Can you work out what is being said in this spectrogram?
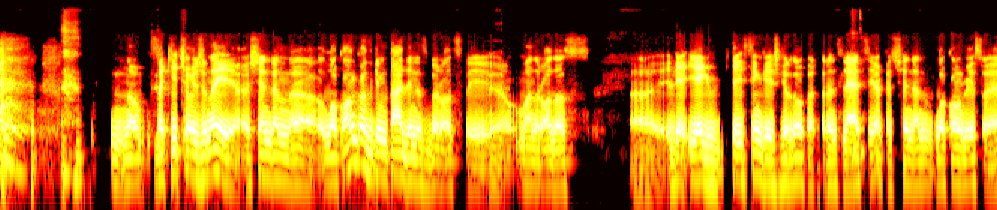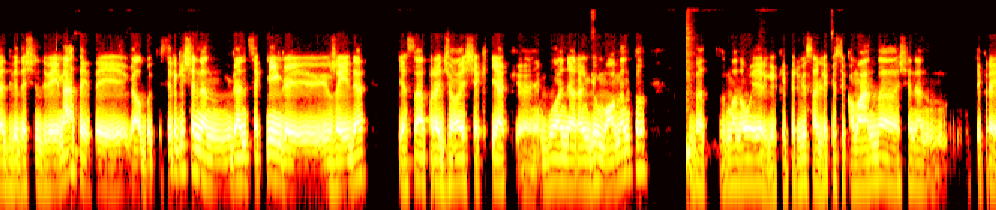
Nu, sakyčiau, žinai, šiandien e, Lokongos gimtadienis berots, tai man rodos, e, jeigu teisingai išgirdau per transliaciją, kad šiandien Lokongai suoja 22 metai, tai galbūt jis irgi šiandien gan sėkmingai žaidė. Tiesa, pradžioje šiek tiek e, buvo nerangių momentų, bet manau irgi, kaip ir visa likusi komanda, šiandien tikrai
